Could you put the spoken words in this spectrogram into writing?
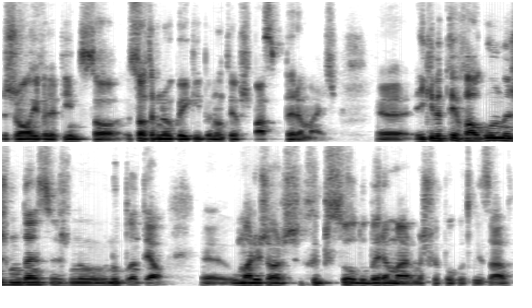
João Oliveira Pinto só, só treinou com a equipa, não teve espaço para mais. Uh, a equipa teve algumas mudanças no, no plantel. Uh, o Mário Jorge regressou do Beira-Mar, mas foi pouco utilizado.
